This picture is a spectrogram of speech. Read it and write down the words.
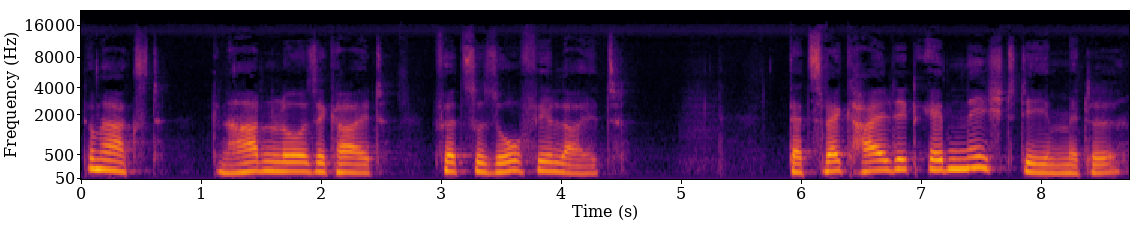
Du merkst, Gnadenlosigkeit führt zu so viel Leid. Der Zweck heiligt eben nicht die Mittel.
